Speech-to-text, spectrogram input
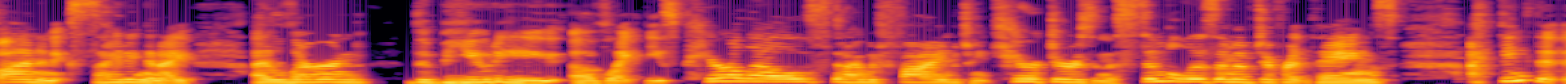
fun and exciting. And I, I learned the beauty of like these parallels that I would find between characters and the symbolism of different things. I think that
